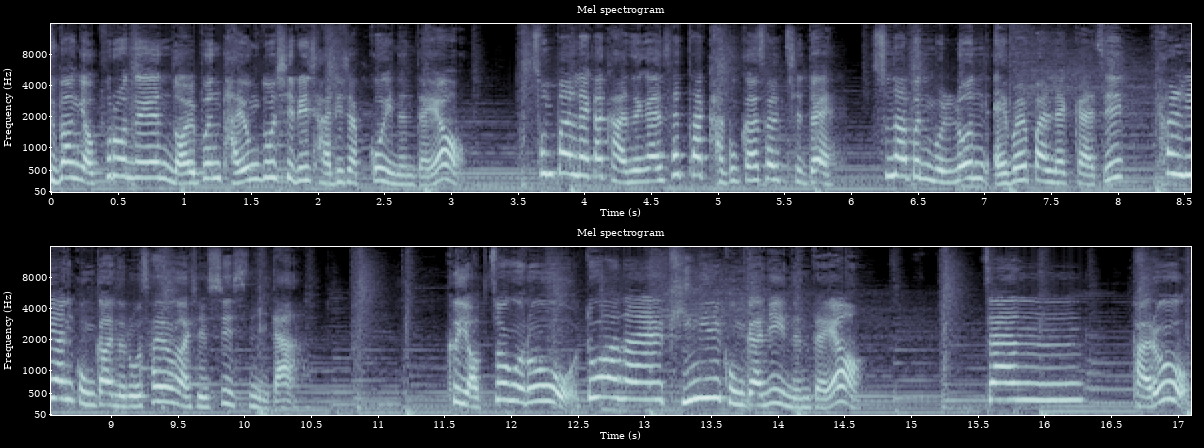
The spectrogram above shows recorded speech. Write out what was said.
주방 옆으로는 넓은 다용도실이 자리 잡고 있는데요. 손빨래가 가능한 세탁 가구가 설치돼 수납은 물론 애벌 빨래까지 편리한 공간으로 사용하실 수 있습니다. 그 옆쪽으로 또 하나의 비밀 공간이 있는데요. 짠! 바로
